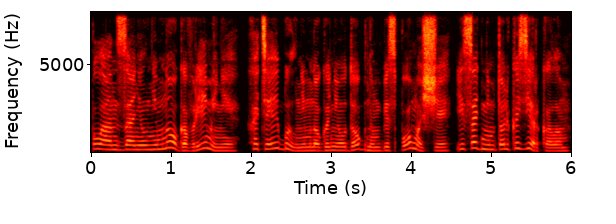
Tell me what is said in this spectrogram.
План занял немного времени, хотя и был немного неудобным без помощи и с одним только зеркалом.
